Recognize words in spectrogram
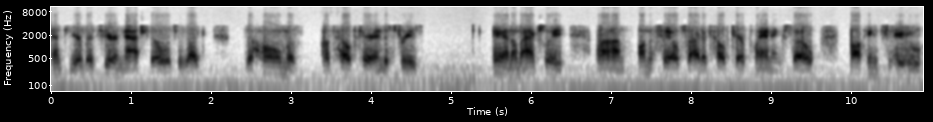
10th year, but it's here in Nashville, which is like the home of, of healthcare industries. And I'm actually um, on the sales side of healthcare planning. So talking to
